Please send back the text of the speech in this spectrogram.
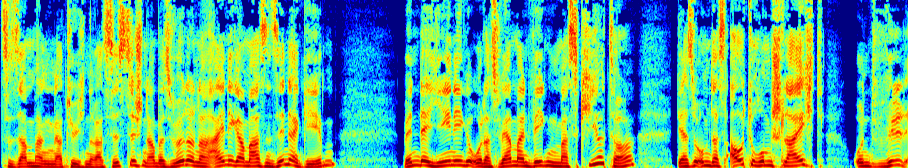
Zusammenhang natürlich einen rassistischen, aber es würde noch einigermaßen Sinn ergeben, wenn derjenige, oder es wäre meinetwegen ein Maskierter, der so um das Auto rumschleicht und will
